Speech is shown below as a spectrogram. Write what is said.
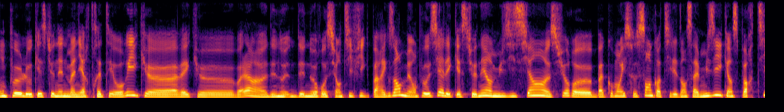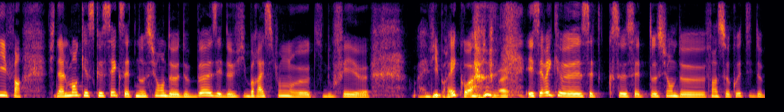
on peut le questionner de manière très théorique euh, avec euh, voilà des, neuroscientifiques par exemple, mais on peut aussi aller questionner un musicien sur euh, bah, comment il se sent quand il est dans sa musique, un sportif. finalement, qu'est-ce que c'est que cette notion de, buzz et de vibration qui nous fait vibrer quoi? Et c'est vrai que cette, cette notion de, enfin ce côté de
